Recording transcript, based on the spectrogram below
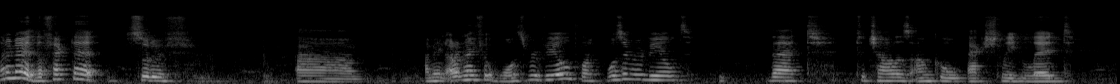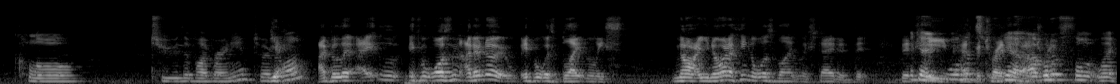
I don't know the fact that sort of. Um, I mean, I don't know if it was revealed. Like, was it revealed that T'Challa's uncle actually led Klaue to the vibranium to everyone? I believe I, if it wasn't, I don't know if it was blatantly. s- No, you know what? I think it was blatantly stated that that Okay, he well, had betrayed yeah, I would have thought like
